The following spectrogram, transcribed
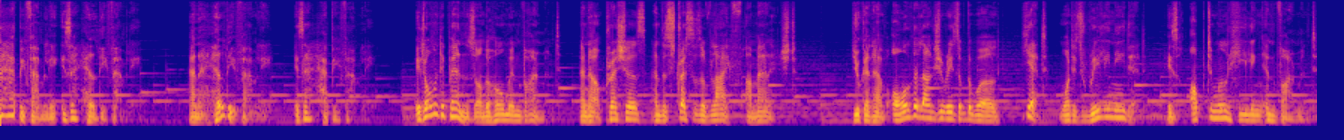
happy family is a healthy family. And a healthy family is a happy family. It all depends on the home environment and how pressures and the stresses of life are managed. You can have all the luxuries of the world, yet what is really needed is optimal healing environment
